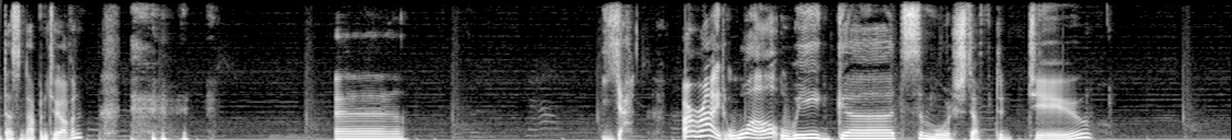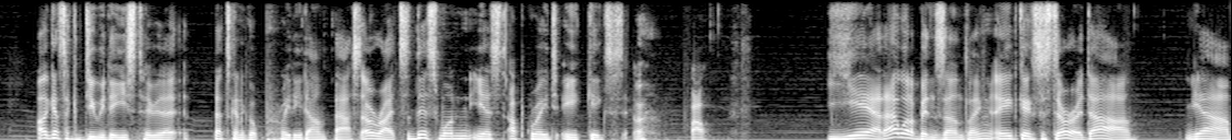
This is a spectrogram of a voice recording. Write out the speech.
That doesn't happen too often. uh, yeah. All right. Well, we got some more stuff to do. I guess I could do these two. That, that's gonna go pretty damn fast. All right. So this one is upgrade 8 gigs. Uh, wow. Yeah, that would have been something. 8 gigs of storage. Ah. Yeah.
